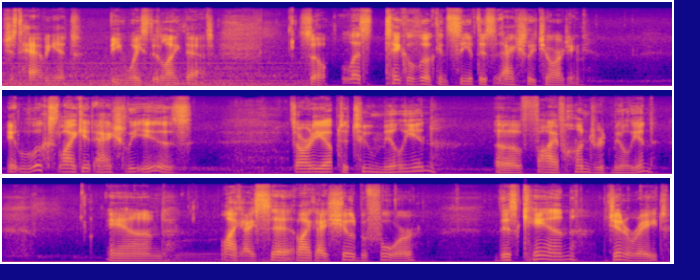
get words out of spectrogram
just having it being wasted like that. So let's take a look and see if this is actually charging. It looks like it actually is. It's already up to 2 million of 500 million. And like I said, like I showed before, this can generate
